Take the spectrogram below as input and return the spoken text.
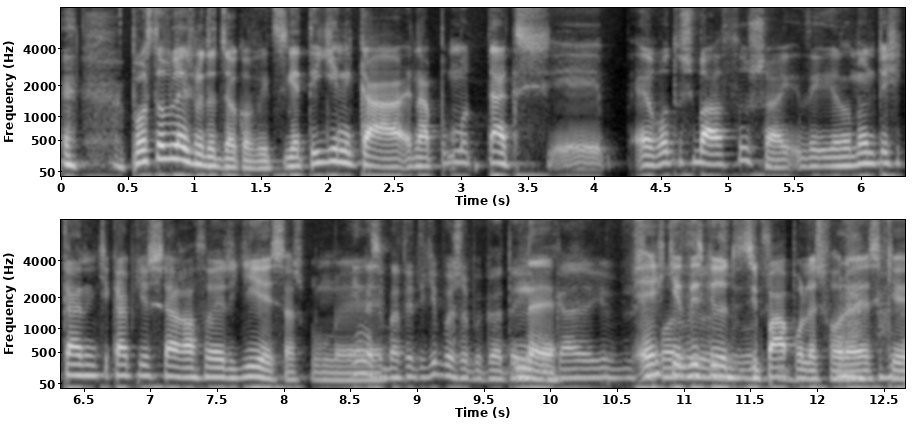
Πώς το βλέπεις με τον Τζόκοβιτς, Γιατί γενικά, να πούμε ότι εντάξει, ε, εγώ το συμπαθούσα. Δεδομένου ότι έχει κάνει και κάποιες αγαθοεργίες, ας πούμε. Είναι συμπαθητική προσωπικότητα. Ναι. γενικά, σε Έχει πολλούς κερδίσει και τον τους Τσιτσιπά πολλές φορές και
